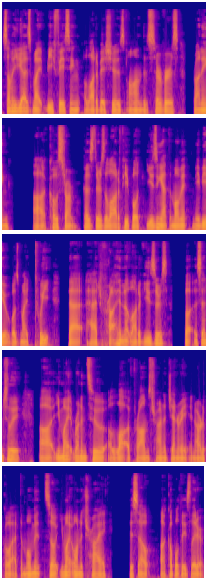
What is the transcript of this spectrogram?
some of you guys might be facing a lot of issues on the servers running uh, CoStorm because there's a lot of people using it at the moment. Maybe it was my tweet that had brought in a lot of users, but essentially, uh, you might run into a lot of problems trying to generate an article at the moment. So you might want to try this out a couple days later.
